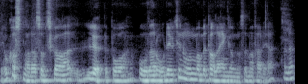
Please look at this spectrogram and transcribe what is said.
det er jo kostnader som skal løpe på over år. Det er jo ikke noe man betaler én gang og så er man ferdig her. eller?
